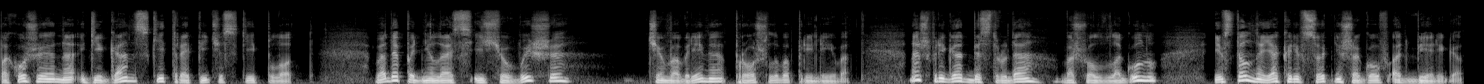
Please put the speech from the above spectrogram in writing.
похожая на гигантский тропический плод. Вода поднялась еще выше, чем во время прошлого прилива. Наш фрегат без труда вошел в лагуну и встал на якоре в сотни шагов от берега.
